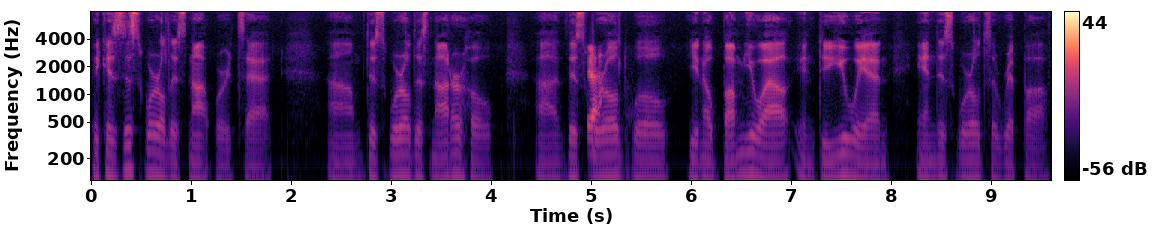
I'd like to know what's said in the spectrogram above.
because this world is not where it's at. Um, this world is not our hope. Uh, this yeah. world will, you know, bum you out and do you in, and this world's a ripoff.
